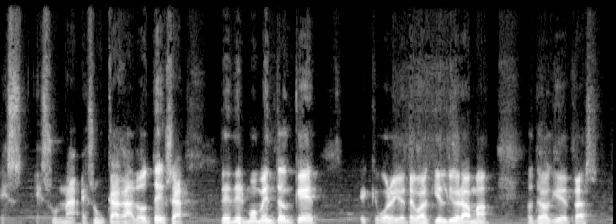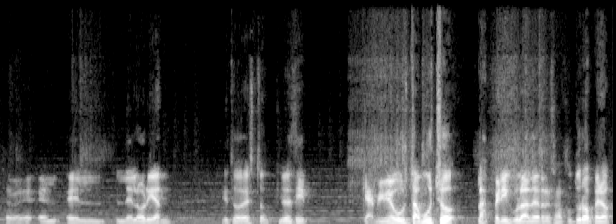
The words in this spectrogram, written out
es, es, una, es un cagadote. O sea, desde el momento en que, que, bueno, yo tengo aquí el diorama, lo tengo aquí detrás, se ve el, el, el DeLorean y todo esto. Quiero decir, que a mí me gustan mucho las películas de Regreso al Futuro, pero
